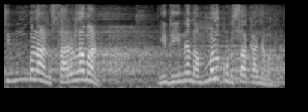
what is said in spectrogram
സിമ്പിളാണ് സരളമാണ്. ഈ ദീനിനെ നമ്മൾ കുടുസാക്കാൻ മതി.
